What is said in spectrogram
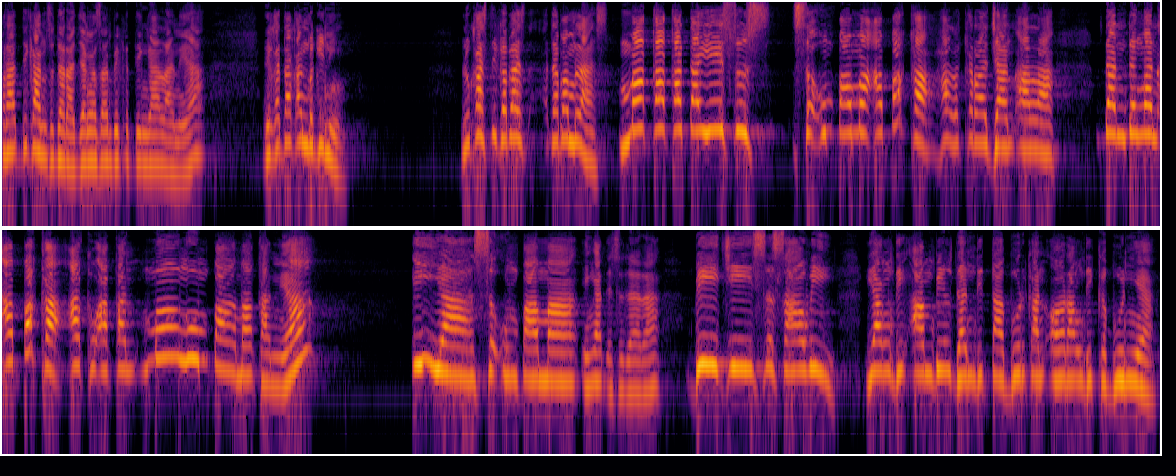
Perhatikan saudara, jangan sampai ketinggalan ya. Dikatakan begini, Lukas 13, 18. Maka kata Yesus, seumpama apakah hal kerajaan Allah dan dengan apakah aku akan mengumpamakannya? Ia seumpama, ingat ya saudara, biji sesawi yang diambil dan ditaburkan orang di kebunnya.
